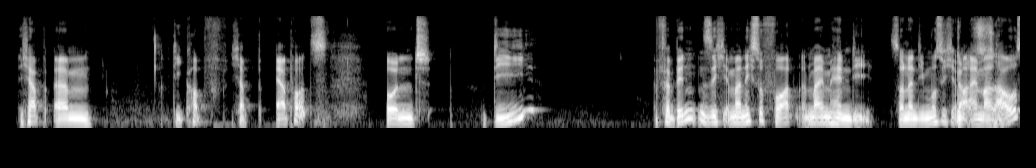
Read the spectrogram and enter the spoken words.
Ich habe ähm, die Kopf, ich habe AirPods und die verbinden sich immer nicht sofort mit meinem Handy, sondern die muss ich immer Das einmal raus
